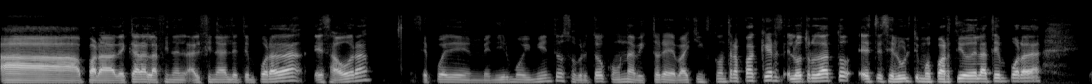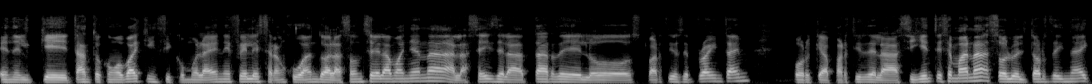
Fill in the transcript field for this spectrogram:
para de cara a la final, al final de temporada es ahora. Se pueden venir movimientos, sobre todo con una victoria de Vikings contra Packers. El otro dato, este es el último partido de la temporada en el que tanto como Vikings y como la NFL estarán jugando a las 11 de la mañana, a las 6 de la tarde los partidos de prime time, porque a partir de la siguiente semana solo el Thursday night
